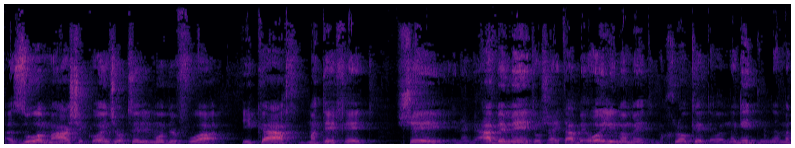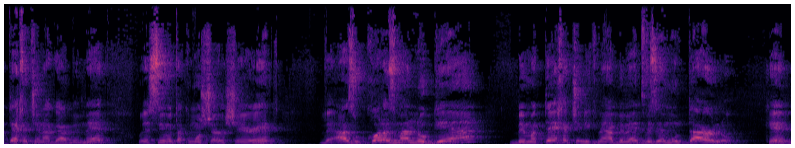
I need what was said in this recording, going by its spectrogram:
אז הוא אמר שכהן שרוצה ללמוד רפואה ייקח מתכת שנגעה במת או שהייתה באוהל עם המת, מחלוקת, אבל נגיד מתכת שנגעה במת, הוא ישים אותה כמו שרשרת, ואז הוא כל הזמן נוגע במתכת שנטמעה במת וזה מותר לו, כן?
